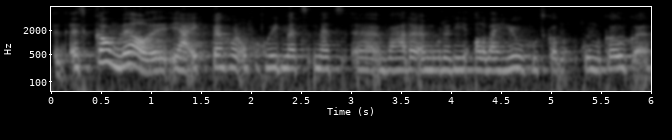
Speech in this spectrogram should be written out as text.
Het kan wel. Ja, ik ben gewoon opgegroeid met, met uh, vader en moeder die allebei heel goed kan, konden koken.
